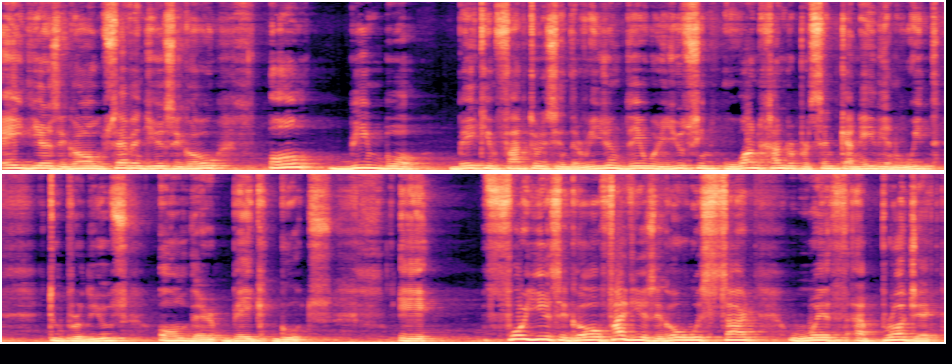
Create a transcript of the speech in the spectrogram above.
years ago, seven years ago, all Bimbo baking factories in the region they were using 100% Canadian wheat to produce all their baked goods. Uh, four years ago, five years ago, we start with a project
